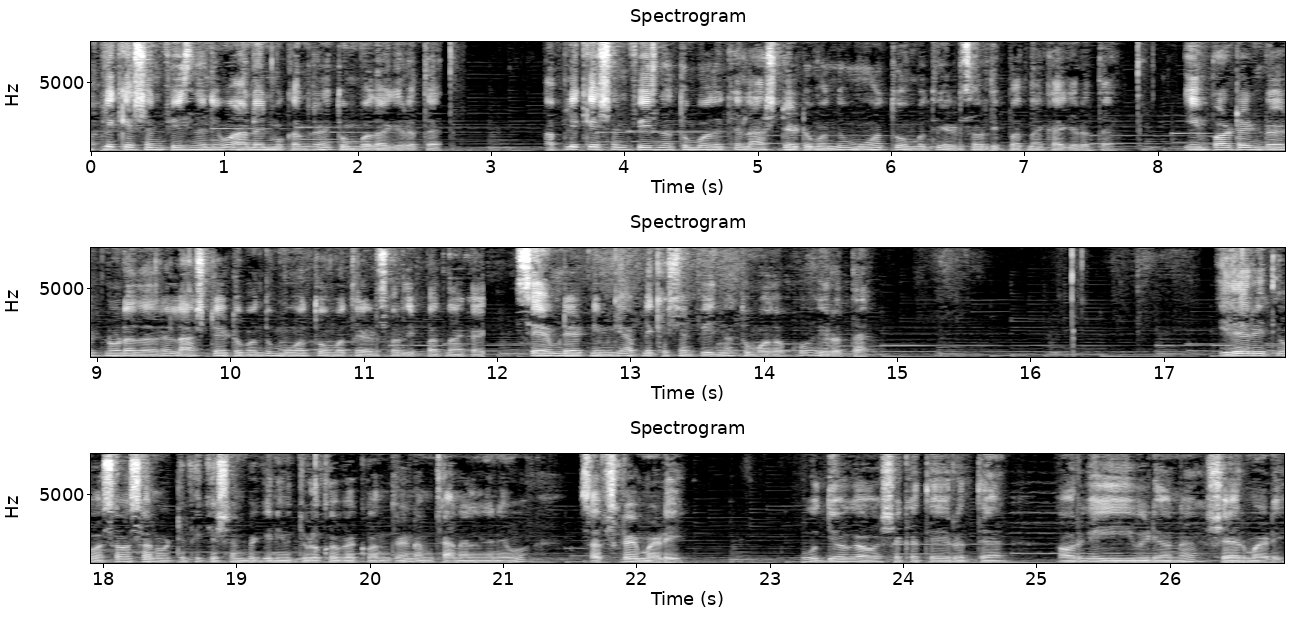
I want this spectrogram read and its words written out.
ಅಪ್ಲಿಕೇಶನ್ ಫೀಸ್ನ ನೀವು ಆನ್ಲೈನ್ ಮುಖಾಂತರನೇ ತುಂಬೋದಾಗಿರುತ್ತೆ. ಅಪ್ಲಿಕೇಶನ್ ಫೀಸ್ನ ತುಂಬೋದಕ್ಕೆ ಲಾಸ್ಟ್ ಡೇಟು ಬಂದು ಮೂವತ್ತು ಒಂಬತ್ತು ಎರಡು ಸಾವಿರದ ಇಪ್ಪತ್ನಾಲ್ಕು ಆಗಿರುತ್ತೆ. ಇಂಪಾರ್ಟೆಂಟ್ ಡೇಟ್ ನೋಡೋದಾದ್ರೆ ಲಾಸ್ಟ್ ಡೇಟು ಬಂದು ಮೂವತ್ತೊಂಬತ್ತು ಎರಡು ಸಾವಿರದ ಇಪ್ಪತ್ನಾಲ್ಕು ಸೇಮ್ ಡೇಟ್ ನಿಮಗೆ ಅಪ್ಲಿಕೇಶನ್ ಫೀಸ್ನ ತುಂಬೋದಕ್ಕೂ ಇರುತ್ತೆ. ಇದೇ ರೀತಿ ಹೊಸ ಹೊಸ ನೋಟಿಫಿಕೇಶನ್ ಬಗ್ಗೆ ನೀವು ತಿಳ್ಕೋಬೇಕು ಅಂದರೆ ನಮ್ಮ ಚಾನಲ್ಗೆ ನೀವು ಸಬ್ಸ್ಕ್ರೈಬ್ ಮಾಡಿ. ಉದ್ಯೋಗ ಅವಶ್ಯಕತೆ ಇರುತ್ತೆ, ಅವ್ರಿಗೆ ಈ ವಿಡಿಯೋನ ಶೇರ್ ಮಾಡಿ.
